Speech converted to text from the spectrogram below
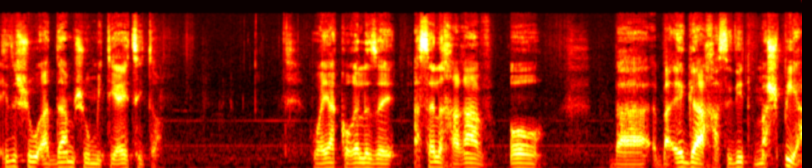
איזשהו אדם שהוא מתייעץ איתו. הוא היה קורא לזה עשה לך רב, או באגה החסידית משפיע.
